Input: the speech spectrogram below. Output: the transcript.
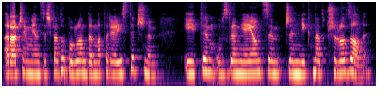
a raczej między światopoglądem materialistycznym i tym uwzględniającym czynnik nadprzyrodzony –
